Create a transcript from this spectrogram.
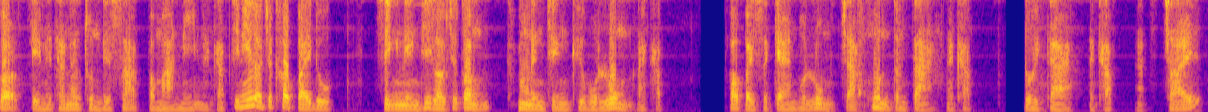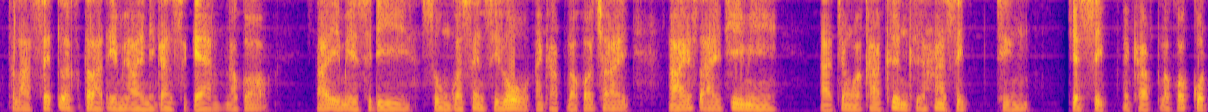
ก็เรียนให้ท่านนักทุนได้ทราบประมาณนี้นะครับ ทีนี้เราจะเข้าไปดูสิ่งหนึ่งที่เราจะต้องคำนึงถึงคือวอลลุ่มนะครับ เข้าไปสแกนวอลลุ่มจากหุ้นต่างๆนะครับ โดยการนะครับใช้ตลาดเซ็ตและก็ตลาด MAI ในการสแกน แล้วก็ใช้ MACD สูงกว่าเส้นซีโร่นะครับแล้วก็ใช้ RSI ที่มีจังหวะขาขึ้นคือ 50 ถึง 70 นะครับแล้วก็กด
